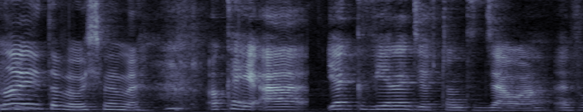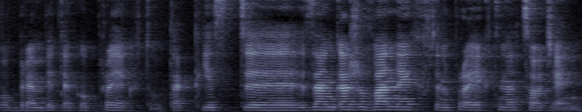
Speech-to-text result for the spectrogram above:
No i to byłyśmy my. Okej, okay, a jak wiele dziewcząt działa w obrębie tego projektu? Tak, jest y, zaangażowanych w ten projekt na co dzień?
